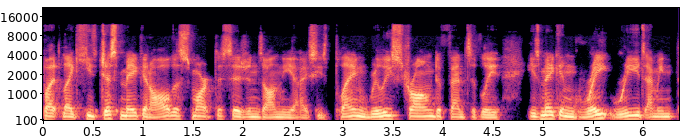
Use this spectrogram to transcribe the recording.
But like he's just making all the smart decisions on the ice. He's playing really strong defensively. He's making great reads. I mean,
